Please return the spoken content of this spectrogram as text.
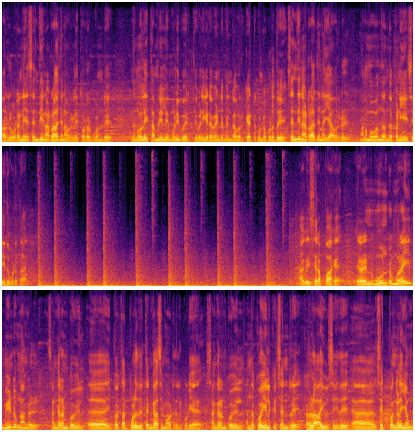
அவர்கள் உடனே செந்தி நடராஜன் அவர்களை தொடர்பு கொண்டு இந்த நூலை தமிழிலே மொழிபெயர்த்து வெளியிட வேண்டும் என்று அவர் கேட்டுக்கொண்ட பொழுது செந்தி நடராஜன் ஐயா அவர்கள் மனமு வந்து அந்த பணியை செய்து கொடுத்தார். ஆகவே சிறப்பாக இரண்டு மூன்று முறை மீண்டும் நாங்கள் சங்கரன் கோவில் இப்போ தற்பொழுது தென்காசி மாவட்டத்தில் இருக்கக்கூடிய சங்கரன் கோவில் அந்த கோயிலுக்கு சென்று கள ஆய்வு செய்து சிற்பங்களையும்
